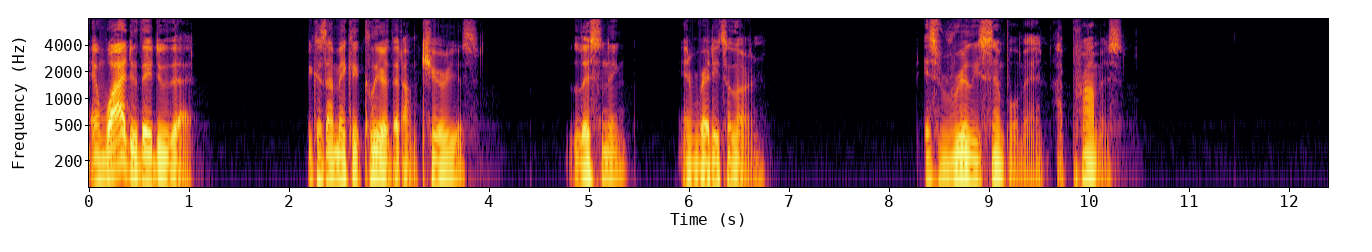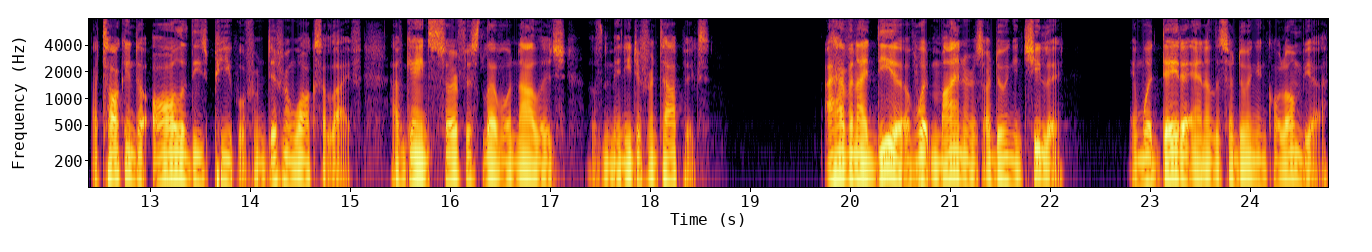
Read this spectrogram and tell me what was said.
And why do they do that? Because I make it clear that I'm curious, listening, and ready to learn. It's really simple, man. I promise. By talking to all of these people from different walks of life, I've gained surface level knowledge of many different topics. I have an idea of what miners are doing in Chile, and what data analysts are doing in Colombia,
